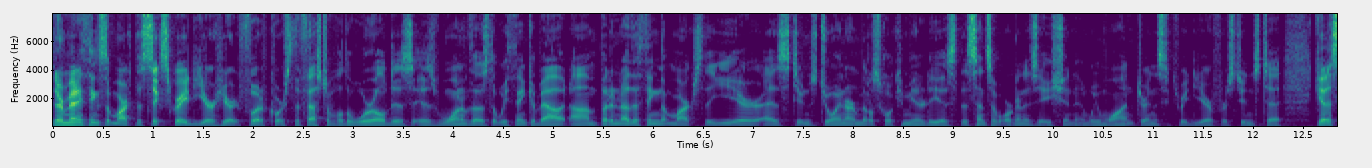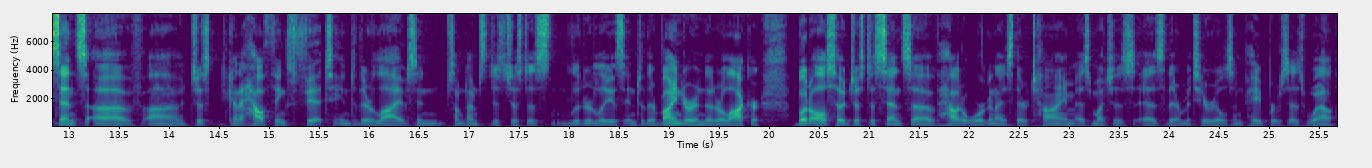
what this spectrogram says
There are many things that mark the sixth grade year here at Foote. Of course, the Festival of the World is, is one of those that we think about. Um, but another thing that marks the year as students join our middle school community is the sense of organization. And we want during the sixth grade year for students to get a sense of uh, just kind of how things fit into their lives, and sometimes just, just as literally as into their binder, into their locker, but also just a sense of how to organize their time as much as, as their materials and papers as well.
